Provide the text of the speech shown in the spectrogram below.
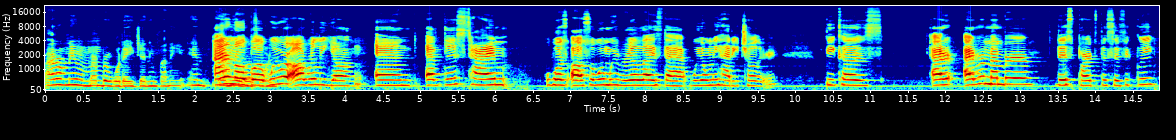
I don't even remember what age anybody in. I don't know, but we were all really young, and at this time was also when we realized that we only had each other, because I I remember this part specifically.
